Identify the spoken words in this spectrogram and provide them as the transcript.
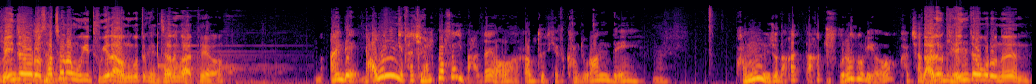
개인적으로 4천원 무기 두 개 나오는 것도 괜찮은 것 같아요. 아니, 근데 나오는 게 사실 형평성이 맞아요. 아까부터 계속 강조를 하는데. 광문 유저 나가, 나가 죽으라 소리요. 같이 안 나도. 개인적으로는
